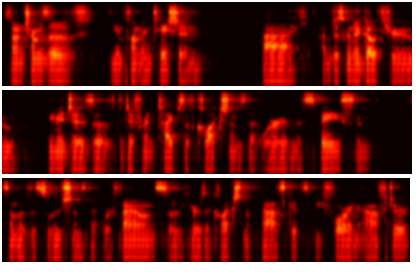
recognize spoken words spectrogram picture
So in terms of the implementation, uh, I'm just going to go through images of the different types of collections that were in the space and some of the solutions that were found. So here's a collection of baskets before and after.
